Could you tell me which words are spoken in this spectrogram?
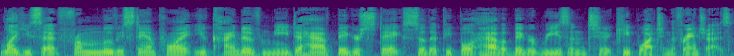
like you said, from a movie standpoint, you kind of need to have bigger stakes so that people have a bigger reason to keep watching the franchise.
